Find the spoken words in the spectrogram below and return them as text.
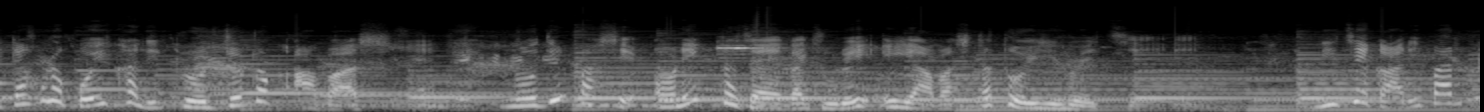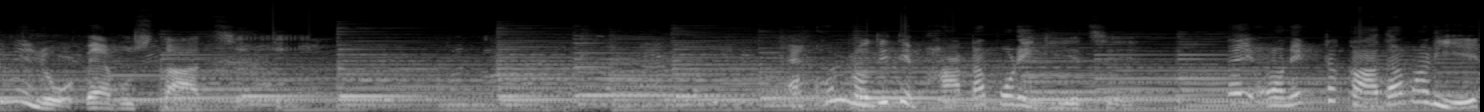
এটা হলো কৈখালীর পর্যটক আবাস। নদীর পাশে অনেকটা জায়গা জুড়ে এই আবাসটা তৈরি হয়েছে। নিচে গাড়ি পার্কিংয়েরও ব্যবস্থা আছে। এখন নদীতে ভাটা পড়ে গিয়েছে, তাই অনেকটা কাদা মারিয়ে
